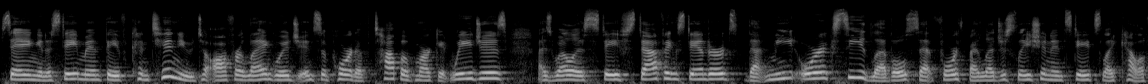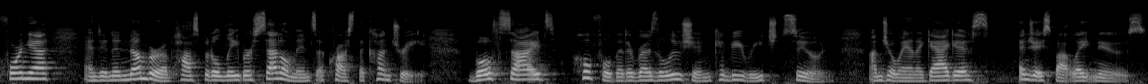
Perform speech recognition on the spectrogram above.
saying in a statement they've continued to offer language in support of top of market wages, as well as safe staffing standards that meet or exceed levels set forth by legislation in states like California and in a number of hospital labor settlements across the country. Both sides hopeful that a resolution can be reached soon. I'm Joanna Gagis, NJ Spotlight News.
